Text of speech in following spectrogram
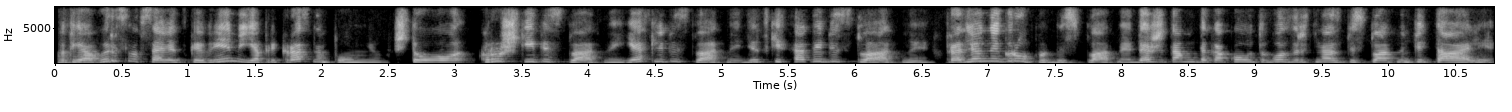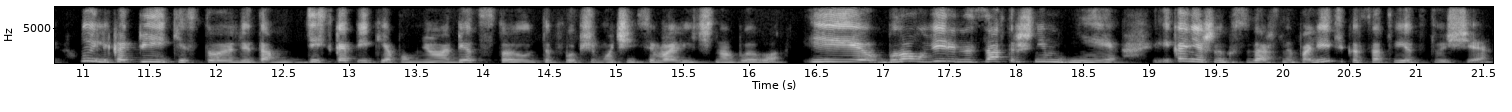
Вот я выросла в советское время, я прекрасно помню, что кружки бесплатные, ясли бесплатные, детские сады бесплатные, продленные группы бесплатные, даже там до какого-то возраста нас бесплатно питали. Ну или копейки стоили, там 10 копеек, я помню, обед стоил, это, в общем, очень символично было. И была уверенность в завтрашнем дне. И, конечно, государственная политика соответствующая.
